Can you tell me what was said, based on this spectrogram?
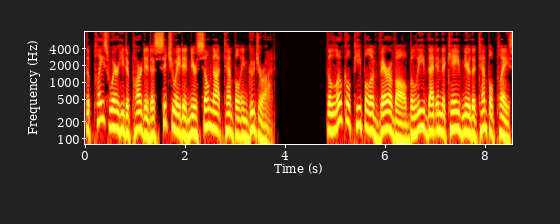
The place where he departed is situated near Somnath temple in Gujarat. The local people of Varival believe that in the cave near the temple place,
